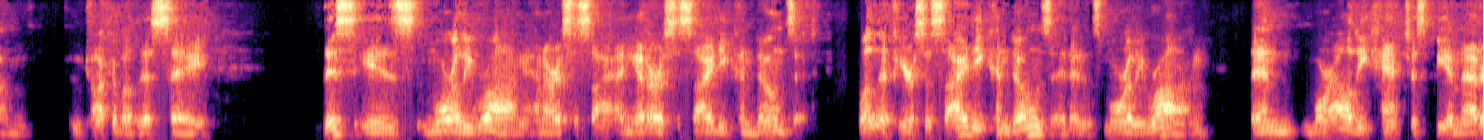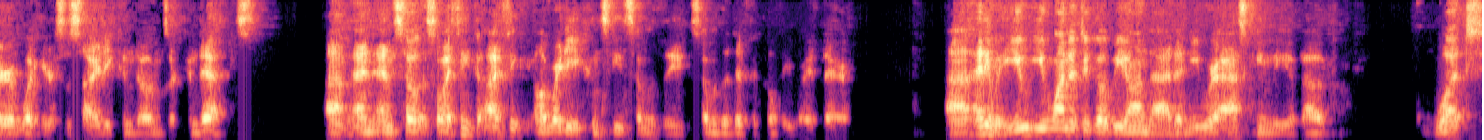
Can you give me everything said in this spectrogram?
um, who talk about this say this is morally wrong and our society and yet our society condones it well, if your society condones it and it's morally wrong, then morality can't just be a matter of what your society condones or condemns. Um, and and so so I think I think already you can see some of the some of the difficulty right there. Uh, anyway, you you wanted to go beyond that, and you were asking me about what.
